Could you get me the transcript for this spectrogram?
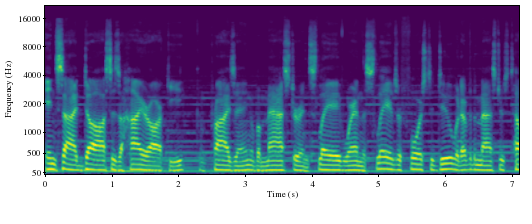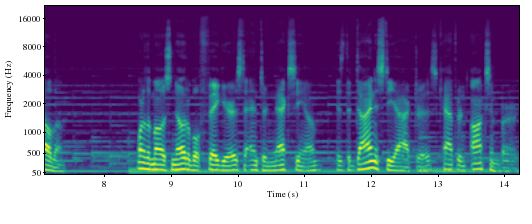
Inside DOS is a hierarchy comprising of a master and slave, wherein the slaves are forced to do whatever the masters tell them. One of the most notable figures to enter NXIVM is the Dynasty actress Catherine Oxenberg,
